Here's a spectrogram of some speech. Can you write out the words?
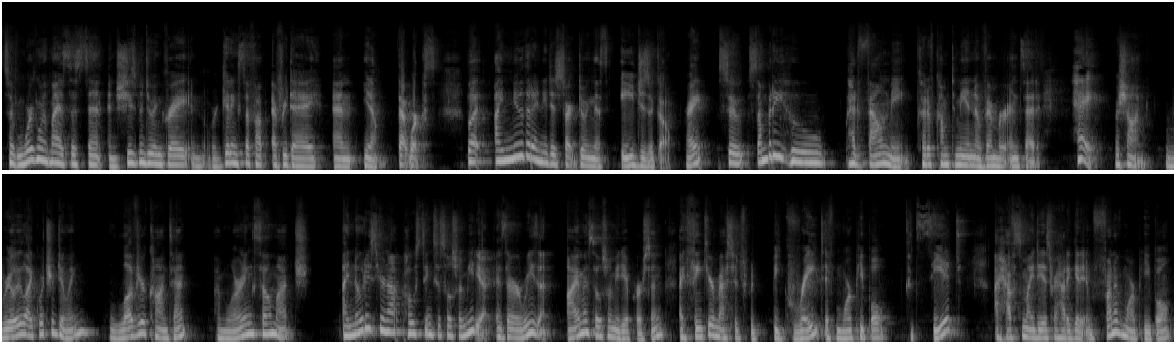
So I've been working with my assistant and she's been doing great and we're getting stuff up every day. And, you know, that works. But I knew that I needed to start doing this ages ago, right? So somebody who had found me could have come to me in November and said, Hey, Rashawn, really like what you're doing. Love your content. I'm learning so much. I notice you're not posting to social media. Is there a reason? I'm a social media person. I think your message would be great if more people could see it. I have some ideas for how to get it in front of more people.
